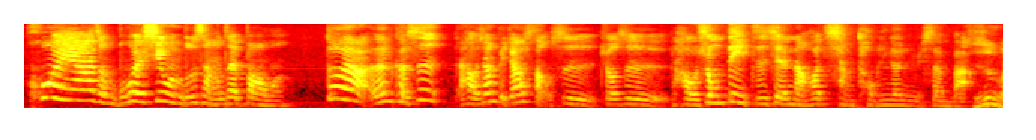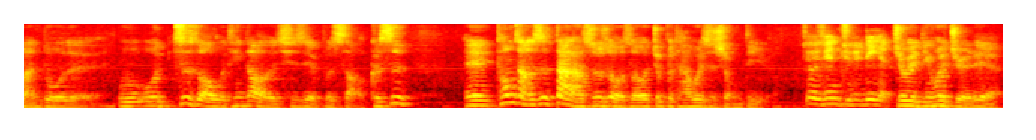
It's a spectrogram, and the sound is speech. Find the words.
会呀、啊，怎么不会？新闻不是常常在报吗？对啊，嗯，可是好像比较少是就是好兄弟之间，然后抢同一个女生吧。其实蛮多的，我我至少我听到的其实也不少。可是，诶，通常是大打出手的时候，就不太会是兄弟了，就已经决裂，就一定会决裂。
